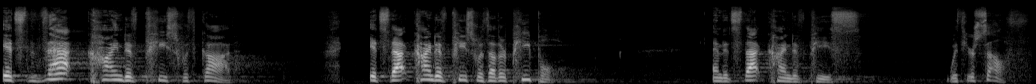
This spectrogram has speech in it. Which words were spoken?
It's that kind of peace with God. It's that kind of peace with other people. And it's that kind of peace with yourself.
